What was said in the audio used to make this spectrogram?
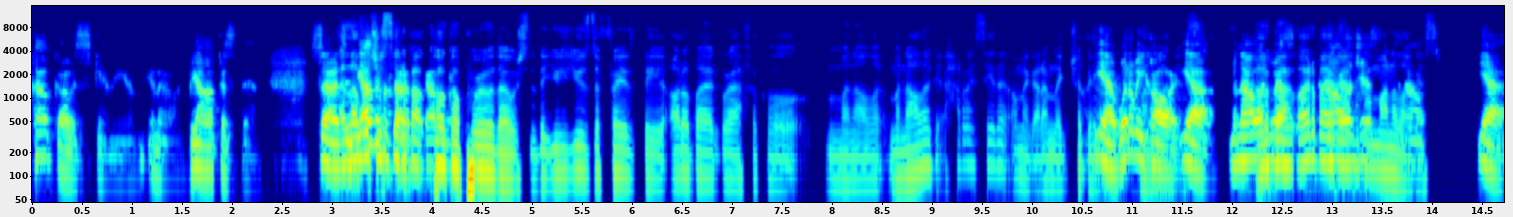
Coco is skinny, and you know, Bianca's thin. So I so love the what other you said about Coco Peru, though, that you used the phrase the autobiographical monologue. Monologue? How do I say that? Oh my god, I'm like tripping. Yeah, what do we call it? Yeah, monologist, Autobi- autobiographical monologuist. Yeah.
